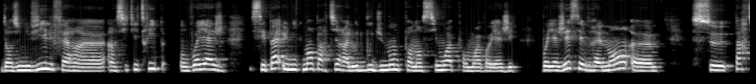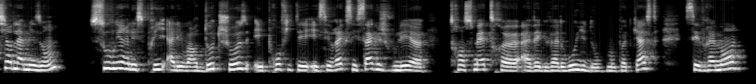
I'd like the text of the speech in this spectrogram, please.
dans une ville, faire un, city trip, on voyage. C'est pas uniquement partir à l'autre bout du monde pendant six mois pour moi voyager. Voyager, c'est vraiment euh, se partir de la maison, s'ouvrir l'esprit, aller voir d'autres choses et profiter. Et c'est vrai que c'est ça que je voulais euh, transmettre euh, avec Vadrouille, donc mon podcast. C'est vraiment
